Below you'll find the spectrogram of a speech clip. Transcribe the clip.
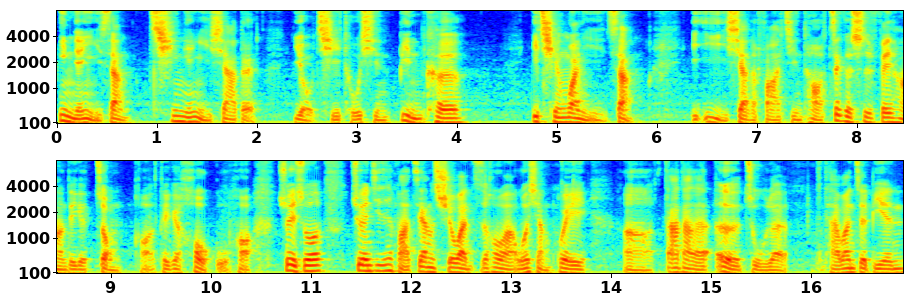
一年以上七年以下的。有期徒刑，并科一千万以上一亿以下的罚金，哈，这个是非常的一个重，哈的一个后果，哈。所以说，税源稽征法这样修完之后啊，我想会、呃、大大的扼阻了台湾这边、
